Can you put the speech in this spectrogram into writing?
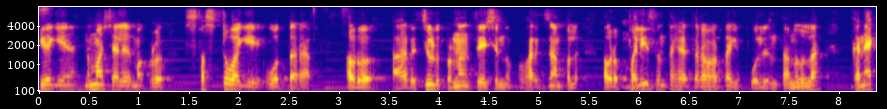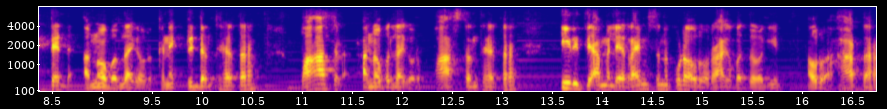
ಹೀಗಾಗಿ ನಮ್ಮ ಶಾಲೆಯ ಮಕ್ಕಳು ಸ್ಪಷ್ಟವಾಗಿ ಓದ್ತಾರ. ಅವರು ಆ ರಿಸೀವ್ಡ್ ಪ್ರೊನೌನ್ಸಿಯೇಷನ್ ಫಾರ್ ಎಕ್ಸಾಂಪಲ್ ಅವರು ಪೊಲೀಸ್ ಅಂತ ಹೇಳ್ತಾರ ಹೊರತಾಗಿ ಪೊಲೀಸ್ ಅಂತ ಅನ್ನೋದಿಲ್ಲ. ಕನೆಕ್ಟೆಡ್ ಅನ್ನೋ ಬದಲಾಗಿ ಅವರು ಕನೆಕ್ಟೆಡ್ ಅಂತ ಹೇಳ್ತಾರ. ಪಾಸ್ಡ್ ಅನ್ನೋ ಬದಲಾಗಿ ಅವರು ಪಾಸ್ಟ್ ಅಂತ ಹೇಳ್ತಾರೆ. ಈ ರೀತಿ ಆಮೇಲೆ ರೈಮ್ಸ್ ಅನ್ನು ಕೂಡ ಅವರು ರಾಗಬದ್ಧವಾಗಿ ಅವರು ಹಾಡ್ತಾರ.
